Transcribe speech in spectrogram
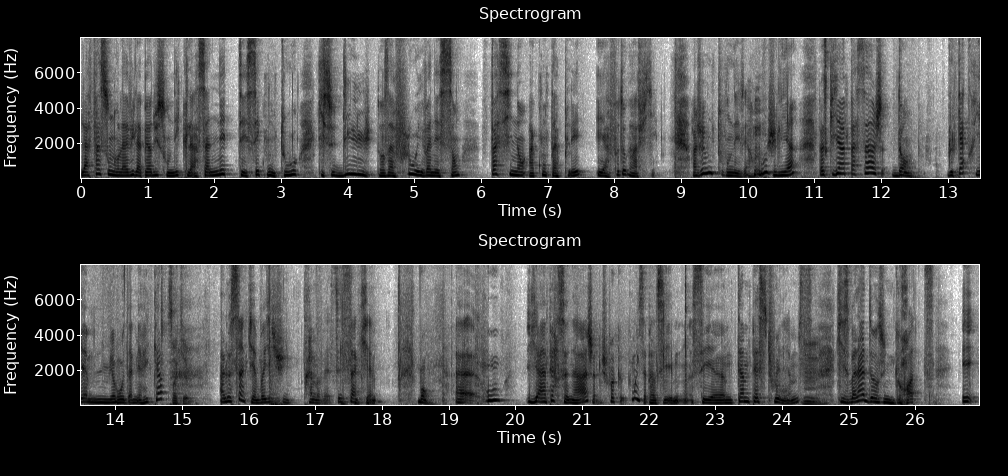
La façon dont la ville a perdu son éclat, sa netteté, ses contours, qui se diluent dans un flou évanescent, fascinant à contempler et à photographier. Alors, je vais me tourner vers vous, Julien, parce qu'il y a un passage dans le quatrième numéro d'América, Cinquième. ah, le cinquième, vous voyez, je suis très mauvaise, c'est le cinquième. Bon, euh, où il y a un personnage, je crois que, comment il s'appelle C'est, euh, Tempest Williams, qui se balade dans une grotte et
